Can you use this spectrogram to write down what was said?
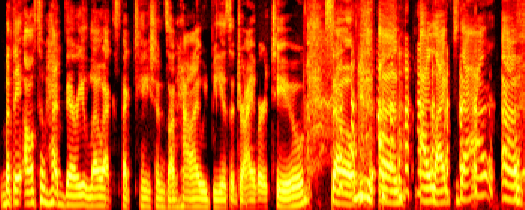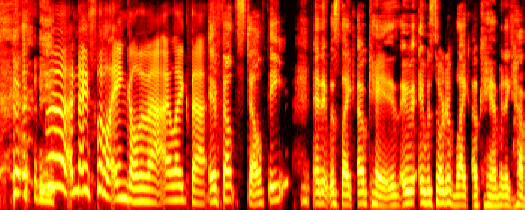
But they also had very low expectations on how I would be as a driver too. So um, I liked that. Uh, a nice little angle to that. I like that. It felt stealthy. And it was like, okay, it, it was sort of like, okay, I'm going to have,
